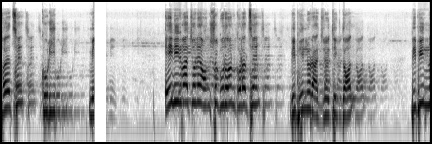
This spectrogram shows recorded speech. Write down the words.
হয়েছে কুড়ি এই নির্বাচনে অংশগ্রহণ করেছে বিভিন্ন রাজনৈতিক দল, বিভিন্ন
